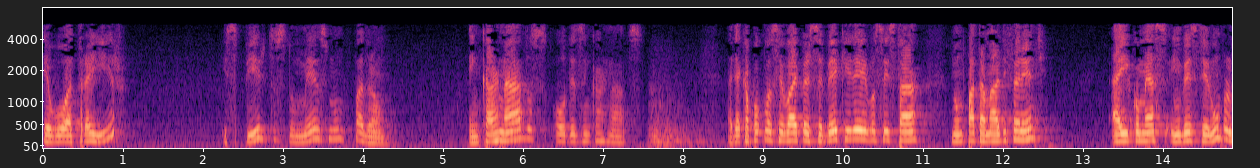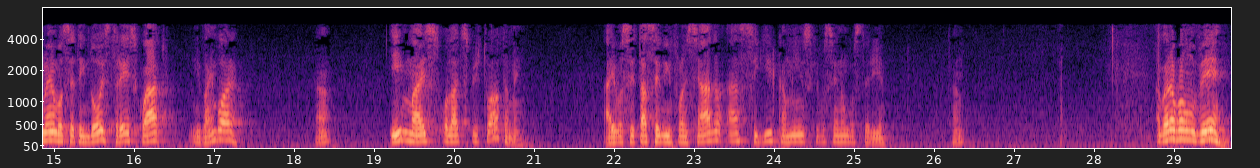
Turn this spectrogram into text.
Eu vou atrair espíritos do mesmo padrão, encarnados ou desencarnados. Aí daqui a pouco você vai perceber que você está num patamar diferente. Aí começa, em vez de ter um problema, você tem dois, três, quatro e vai embora. Tá? E mais o lado espiritual também. Aí você está sendo influenciado a seguir caminhos que você não gostaria. Tá? Agora vamos ver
